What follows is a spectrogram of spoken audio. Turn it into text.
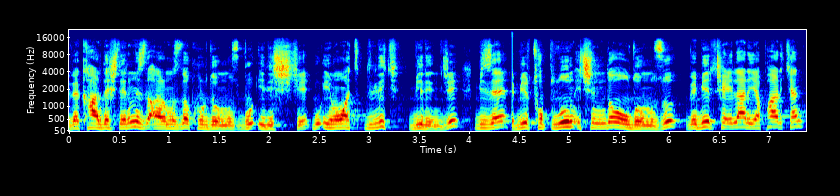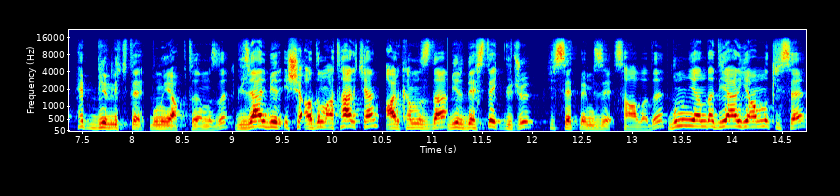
ve kardeşlerimizle aramızda kurduğumuz bu ilişki, bu imam hatiplilik bilinci bize bir topluluğun içinde olduğumuzu ve bir şeyler yaparken hep birlikte bunu yaptığımızı, güzel bir işe adım atarken arkamızda bir destek gücü hissetmemizi sağladı. Bunun yanında diğer yanlık ise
